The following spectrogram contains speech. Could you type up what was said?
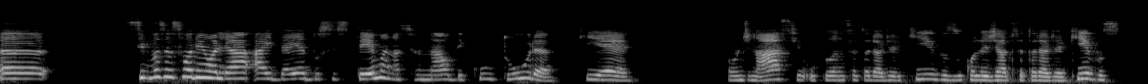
Uh, se vocês forem olhar a ideia do Sistema Nacional de Cultura, que é onde nasce o Plano Setorial de Arquivos, o Colegiado Setorial de Arquivos,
